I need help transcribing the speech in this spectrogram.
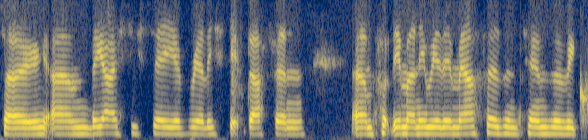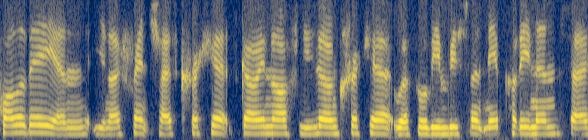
So um, the ICC have really stepped up and um, put their money where their mouth is in terms of equality and, you know, franchise cricket going off, New Zealand cricket with all the investment they're putting in. So,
